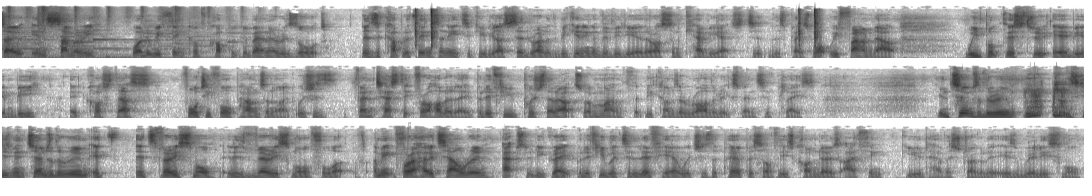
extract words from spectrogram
So, in summary, what do we think of Copacabana Resort? There's a couple of things I need to give you. I said right at the beginning of the video, there are some caveats to this place. What we found out, we booked this through Airbnb. It cost us £44 a night, which is fantastic for a holiday. But if you push that out to a month, it becomes a rather expensive place. In terms of the room, excuse me, in terms of the room, it's it's very small. It is very small for what I mean for a hotel room. Absolutely great, but if you were to live here, which is the purpose of these condos, I think you'd have a struggle. It is really small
